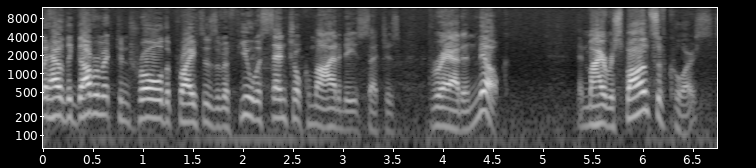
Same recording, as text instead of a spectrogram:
but have the government control the prices of a few essential commodities such as bread and milk. And my response, of course,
